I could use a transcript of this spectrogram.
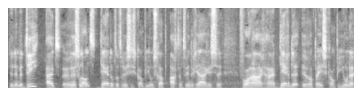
De nummer 3 uit Rusland. Derde op het Russisch kampioenschap. 28 jaar is ze voor haar haar derde Europees kampioene.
